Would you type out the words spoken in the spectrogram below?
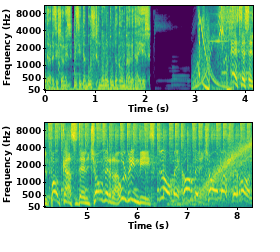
otras restricciones. Visita boostmobile.com para detalles. Este es el podcast del show de Raúl Brindis. Lo mejor del show Masterrón.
